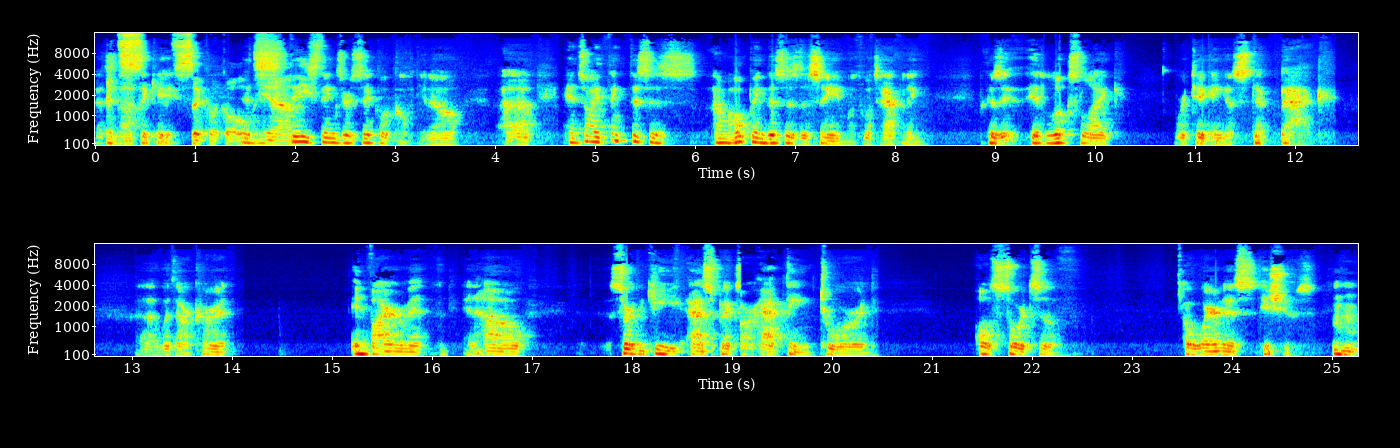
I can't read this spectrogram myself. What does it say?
That's It's not the It's case. cyclical. It's, yeah. These things are cyclical, you know. Uh, and so I think this is, I'm hoping this is the same with what's happening because it, it looks like we're taking a step back uh, with our current environment and how certain key aspects are acting toward all sorts of awareness issues hmm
